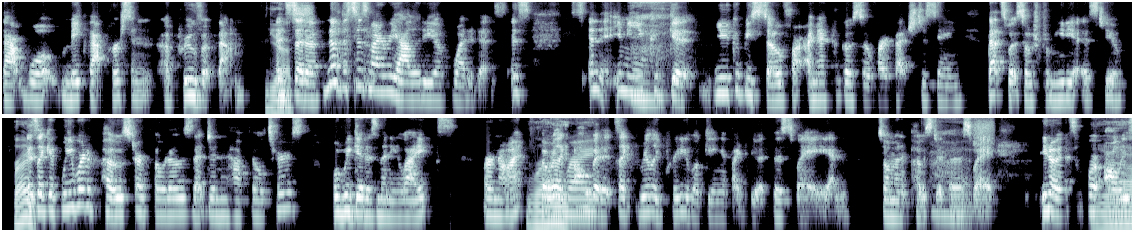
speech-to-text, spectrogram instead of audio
that will make that person approve of them yes. instead of no this is my reality of what it is it's and i mean you could get you could be so far i mean i could go so far fetched to saying that's what social media is too right. it's like if we were to post our photos that didn't have filters would we get as many likes or not but we're like Right. oh but it's like really pretty looking if i do it this way and so i'm going to post it this way you know it's we're Yeah. always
